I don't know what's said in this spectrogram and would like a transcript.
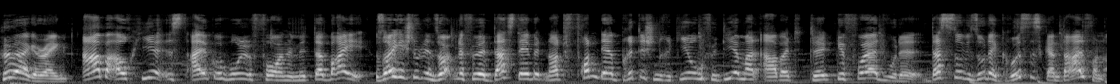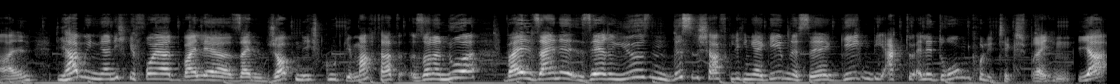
höher gerankt. Aber auch hier ist Alkohol vorne mit dabei. Solche Studien sorgten dafür, dass David Nott von der britischen Regierung, für die er mal arbeitete, gefeuert wurde. Das ist sowieso der größte Skandal von allen. Die haben ihn ja nicht gefeuert, weil er seinen Job nicht gut gemacht hat, sondern nur, weil seine seriösen wissenschaftlichen Ergebnisse gegen die aktuelle Drogenpolitik sprechen. Ja,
